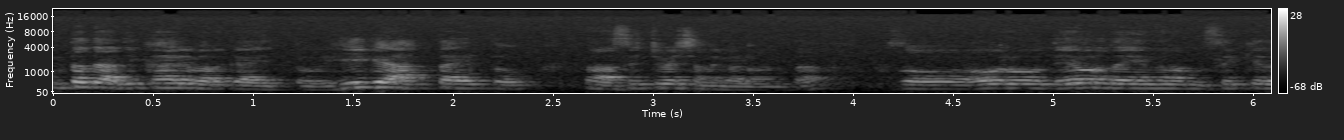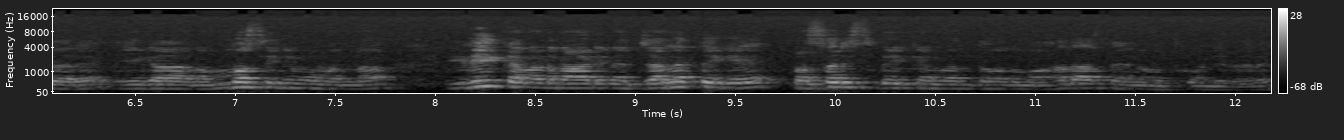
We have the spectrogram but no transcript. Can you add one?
ಇಂಥದ್ದೇ ಅಧಿಕಾರಿ ವರ್ಗ ಇತ್ತು, ಹೀಗೆ ಆಗ್ತಾ ಇತ್ತು ಸಿಚುವೇಶನ್ಗಳು ಅಂತ. ಸೊ ಅವರು ದೇವರ ದಯಿಂದ ನಮ್ಗೆ ಸಿಕ್ಕಿದ್ದಾರೆ. ಈಗ ನಮ್ಮ ಸಿನಿಮಾವನ್ನ ಇಡೀ ಕನ್ನಡ ನಾಡಿನ ಜನತೆಗೆ ಪ್ರಸರಿಸಬೇಕೆನ್ನುವಂತ ಒಂದು ಮಹದಾಸೆಯನ್ನು ಹೊತ್ಕೊಂಡಿದ್ದಾರೆ.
